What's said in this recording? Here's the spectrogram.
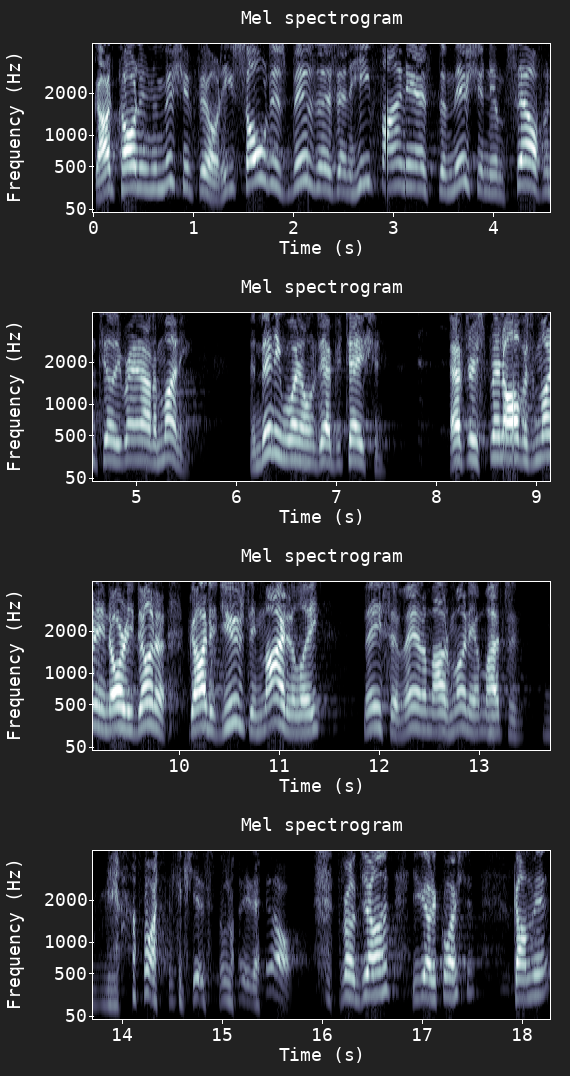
God called him to the mission field. He sold his business and he financed the mission himself until he ran out of money, and then he went on deputation. After he spent all of his money and already done it, God had used him mightily. Then he said, "Man, I'm out of money. I'm have to, I'm gonna have to get somebody to help." Brother John, you got a question? Comment?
